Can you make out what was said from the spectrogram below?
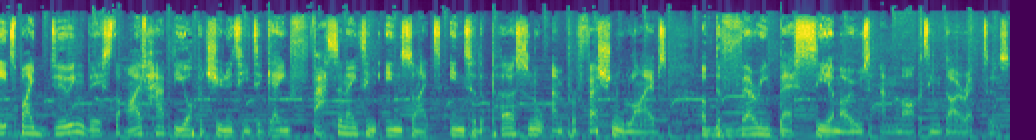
It's by doing this that I've had the opportunity to gain fascinating insights into the personal and professional lives of the very best CMOs and marketing directors.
